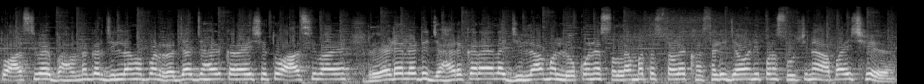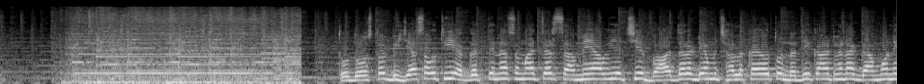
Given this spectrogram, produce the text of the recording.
તો આ સિવાય ભાવનગર જિલ્લામાં પણ રજા જાહેર કરાઈ છે, તો આ સિવાય રેડ એલર્ટ જાહેર કરાયેલા જિલ્લામાં લોકોને સલામત સ્થળે ખસેડી જવાની પણ સૂચના અપાઈ છે. તો દોસ્તો, બીજા સૌથી અગત્યના સમાચાર સામે આવ્યા છે. ભાદર ડેમ છલકાયો તો નદી કાંઠાના ગામોને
